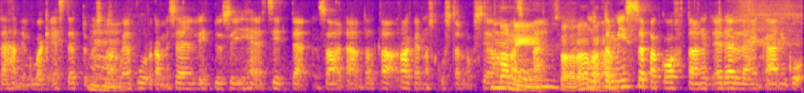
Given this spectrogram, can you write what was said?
tähän niin kuin vaikka esteettömyysnormien purkamiseen liittyy siihen, että sitten saadaan tota, rakennuskustannuksia No alaspäin. niin, saadaan Mutta vähän. missäpä kohtaa nyt edelleenkään niin kuin,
